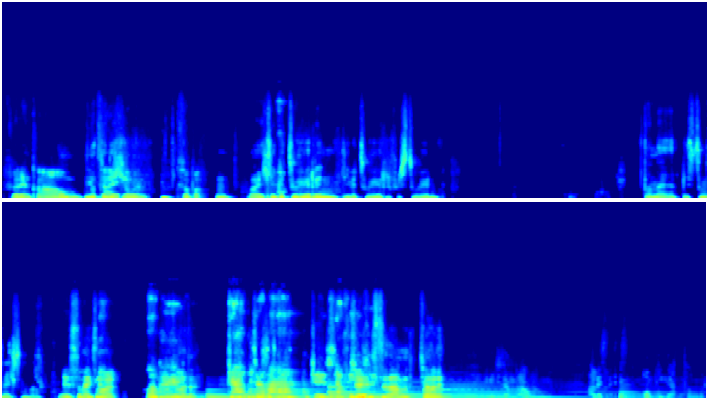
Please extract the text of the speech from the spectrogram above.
Für den Traum, die Natürlich. Zeichnungen. Super. Hm? Euch, liebe Zuhörerinnen, liebe Zuhörer, fürs Zuhören. Dann äh, bis zum nächsten Mal. Bis zum nächsten Mal. Okay. Ciao zusammen. Tschüss. Auf Tschüss zusammen. Ciao. In diesem Raum alles ist obligatorisch.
